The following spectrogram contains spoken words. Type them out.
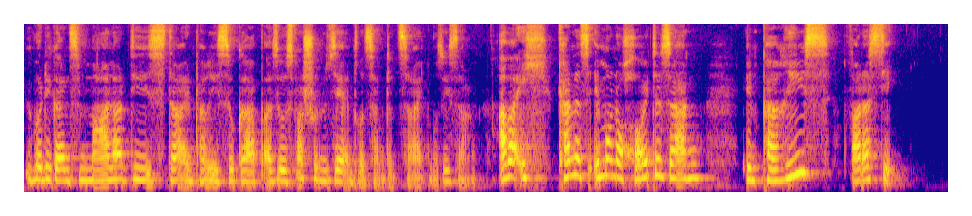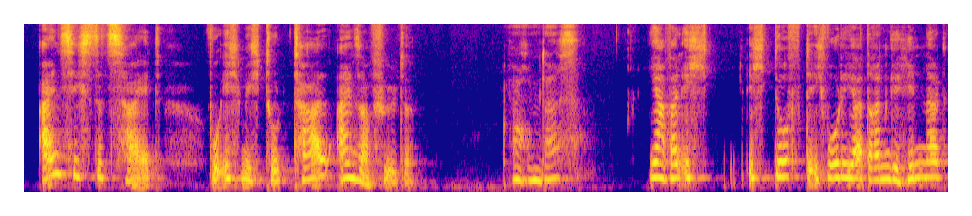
über die ganzen Maler, die es da in Paris so gab. Also es war schon eine sehr interessante Zeit, muss ich sagen. Aber ich kann es immer noch heute sagen, in Paris war das die einzigste Zeit, wo ich mich total einsam fühlte. Warum das? Ja, weil ich, ich durfte, ich wurde ja daran gehindert,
